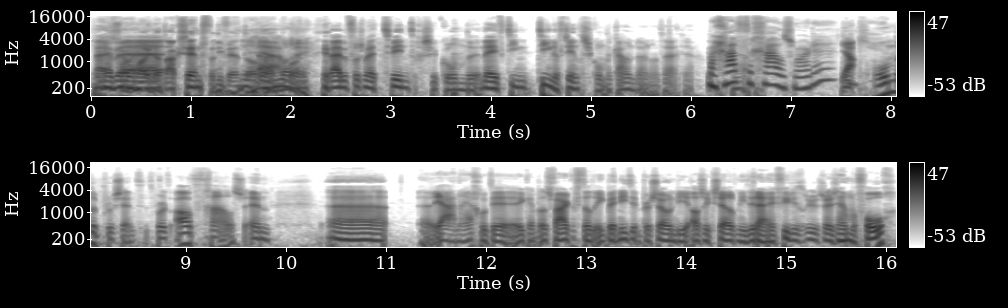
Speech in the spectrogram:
Wij is wel hebben, mooi dat accent van die vent al. Ja, Ja, mooi. Wij hebben volgens mij 20 seconden, nee 10, 10 of 20 seconden countdown altijd. Ja, Maar gaat Ja. het een chaos worden? ja denk je? 100%. Het wordt altijd chaos. En eh, eh, ja, nou ja, goed. eh, ik heb al eens vaker verteld, ik ben niet een persoon die als ik zelf niet rij, 24 uur race helemaal volg.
